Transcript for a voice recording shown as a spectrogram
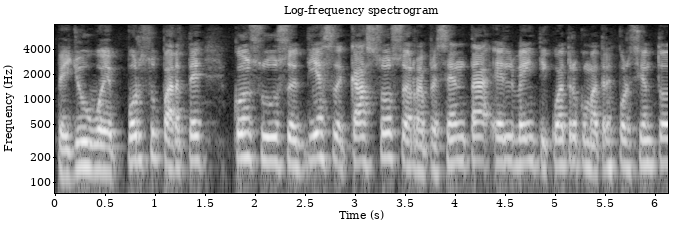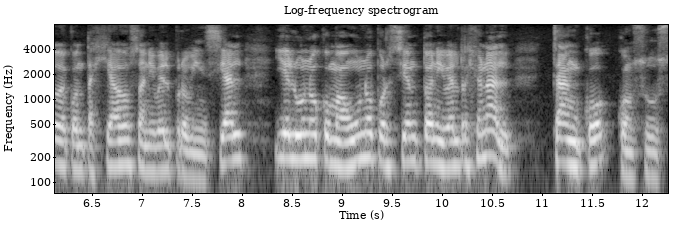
Peyúgue, por su parte, con sus 10 casos, representa el 24,3% de contagiados a nivel provincial y el 1,1% a nivel regional. Chanco, con sus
